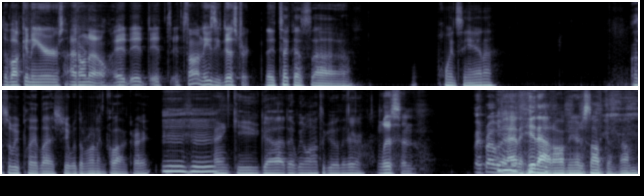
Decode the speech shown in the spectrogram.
the Buccaneers. I don't know. It it, it it's not an easy district. They took us uh Poinciana. That's what we played last year with the running clock, right? mm-hmm. Thank you, God, that we don't have to go there. Listen, They probably had a hit out on me or something. I'm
